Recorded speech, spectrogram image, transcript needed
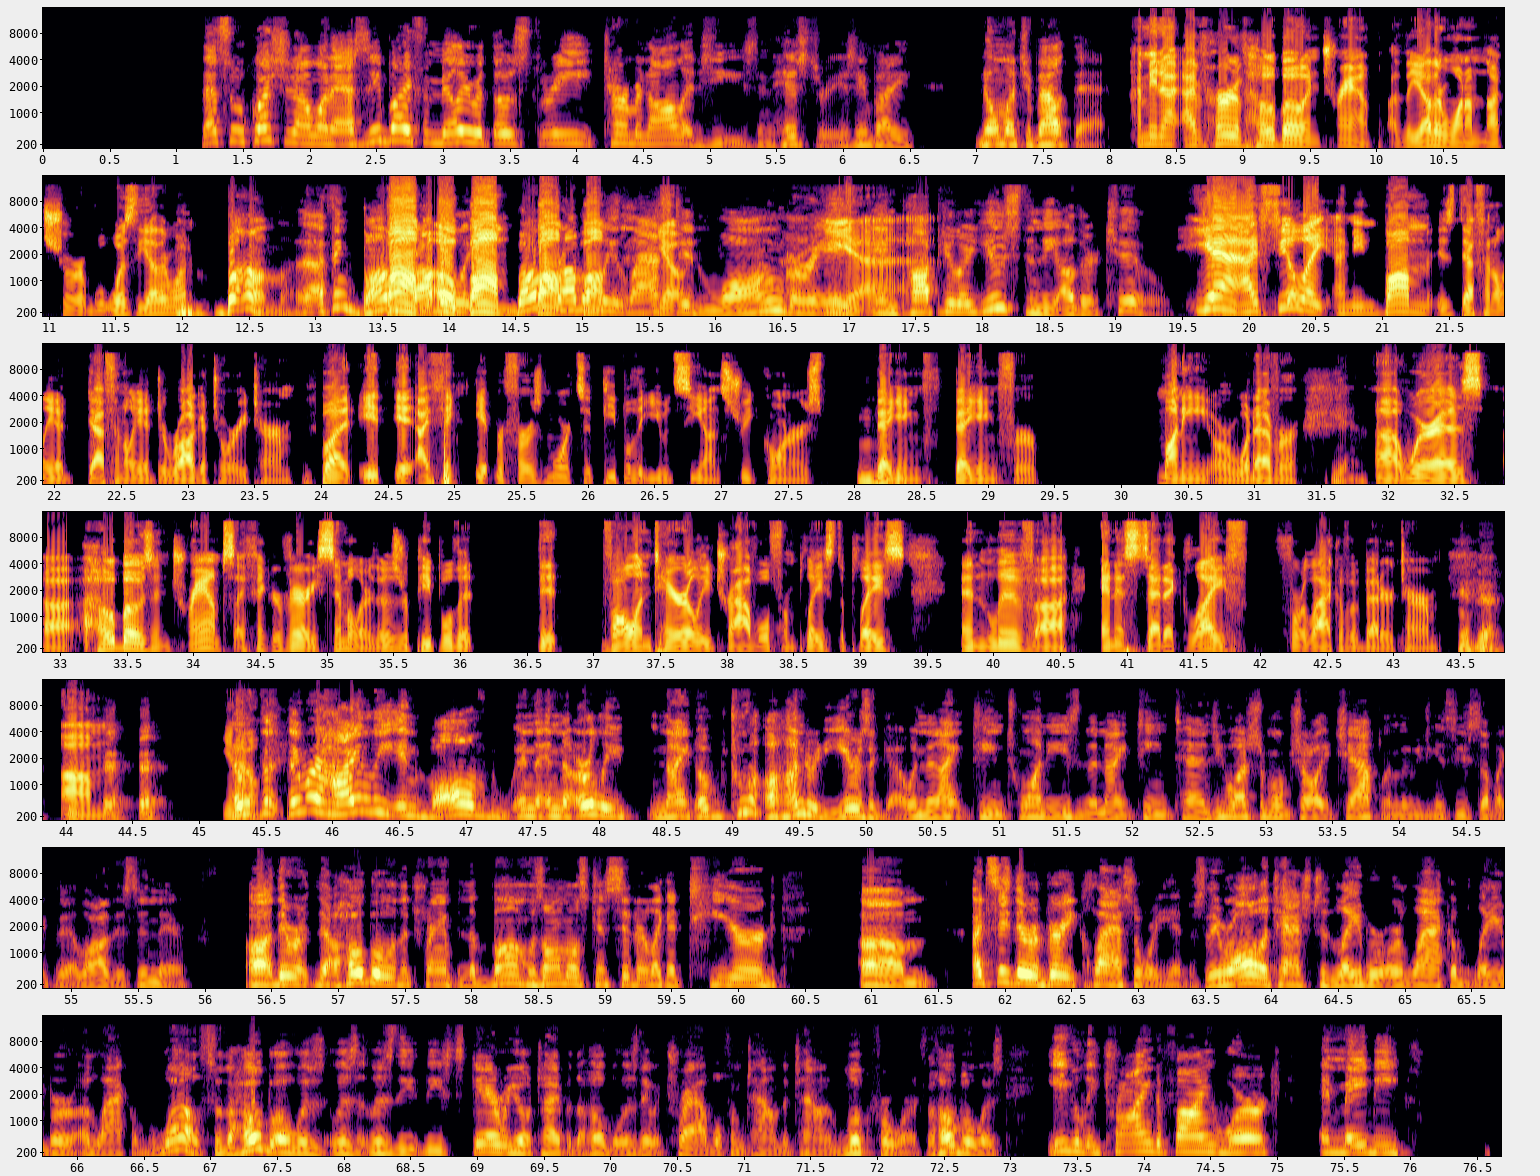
That's the question I want to ask. Is anybody familiar with those three terminologies in history? Is anybody know much about that? I mean, I, have heard of hobo and tramp. The other one, I'm not sure. What was the other one? Bum. I think bum. Bum. Oh, probably, oh, bum. Bum, bum probably bum. lasted Yo. longer in, yeah. in popular use than the other two. Yeah, I feel like I mean, bum is definitely a definitely a derogatory term, but it, it I think it refers more to people that you would see on street corners mm-hmm. begging begging for money or whatever. Yeah. Uh, whereas uh, hobos and tramps, I think, are very similar. Those are people that voluntarily travel from place to place and live uh, an ascetic life, for lack of a better term. um, you know, they were highly involved in in the early night of oh, hundred years ago in the 1920s and the 1910s. You watch some old Charlie Chaplin movies, you can see stuff like that. A lot of this in there. Uh, there were the hobo, the tramp, and the bum was almost considered like a tiered um I'd say they were very class oriented. So they were all attached to labor or lack of labor, a lack of wealth. So the hobo was was was the the stereotype of the hobo as they would travel from town to town and look for work. The hobo was eagerly trying to find work and maybe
